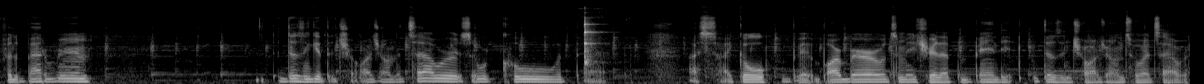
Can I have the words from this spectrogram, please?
for the battle ram. It doesn't get the charge on the tower, so we're cool with that. I cycle bar barrel to make sure that the bandit doesn't charge onto our tower.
